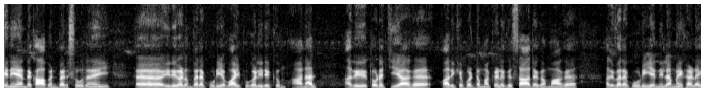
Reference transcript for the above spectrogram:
ஏனைய அந்த காபன் பரிசோதனை இதுகளும் பெறக்கூடிய வாய்ப்புகள் இருக்கும். ஆனால் அது தொடர்ச்சியாக பாதிக்கப்பட்ட மக்களுக்கு சாதகமாக அது வரக்கூடிய நிலைமைகளை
